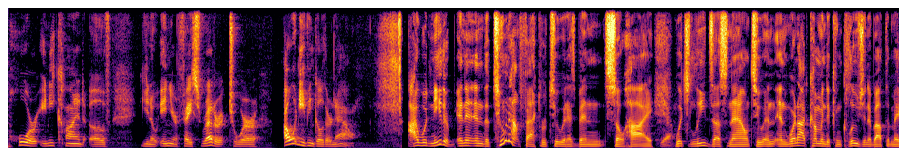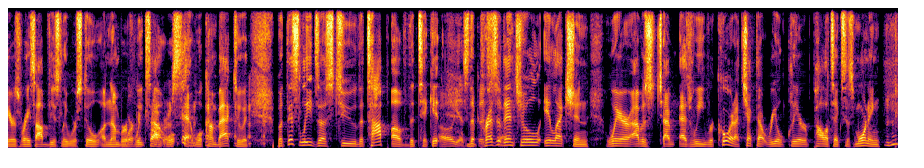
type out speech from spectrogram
abhor any kind of, you know, in your face rhetoric to where I wouldn't even go there now. I wouldn't either. And, and the tune out factor to it has been so high, Yeah. which leads us now to, and, and we're not coming to conclusion about the mayor's race. Obviously, we're still a number of Work in weeks out. We'll, yeah, we'll come back to it. But this leads us to the top of the ticket. Oh, yes, The presidential election, where I was, I, as we record, I checked out Real Clear Politics this morning, Mm-hmm.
